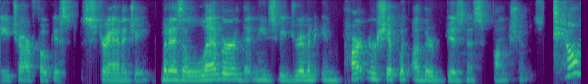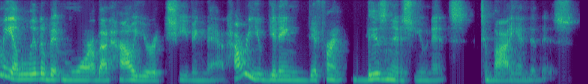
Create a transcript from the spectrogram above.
HR focused strategy, but as a lever that needs to be driven in partnership with other business functions. Tell me a little bit more about how you're achieving that. How are you getting different business units to buy into this?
